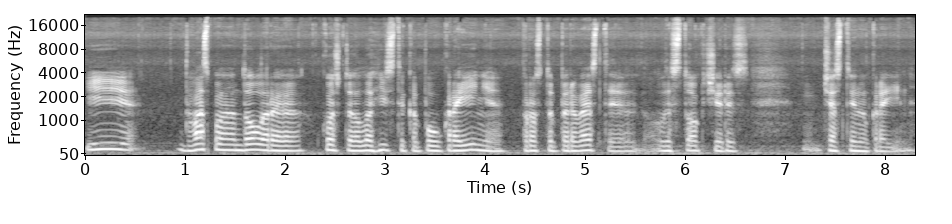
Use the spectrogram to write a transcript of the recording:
І 2,5 долари коштує логістика по Україні, просто перевезти листок через частину країни.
